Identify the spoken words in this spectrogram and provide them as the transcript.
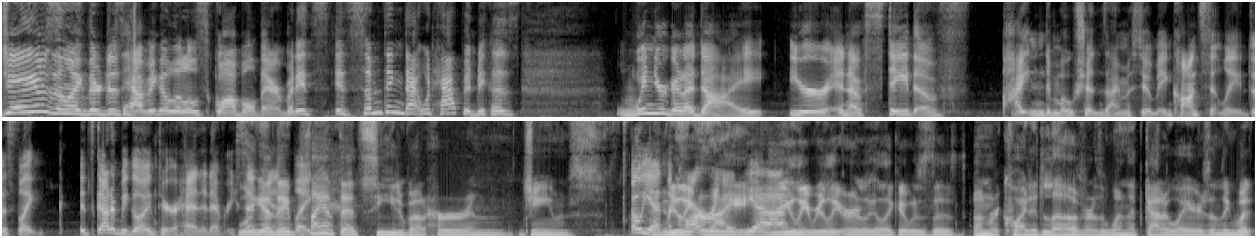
James," and like they're just having a little squabble there. But it's it's something that would happen because when you're gonna die, you're in a state of heightened emotions. I'm assuming constantly, just like it's got to be going through your head at every Well, second. yeah, they like, plant that seed about her and James Oh yeah, in really the car early, ride. Yeah, really, really early. Like it was the unrequited love or the one that got away or something. But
